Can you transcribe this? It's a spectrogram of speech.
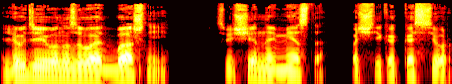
Люди его называют башней. Священное место, почти как костер.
